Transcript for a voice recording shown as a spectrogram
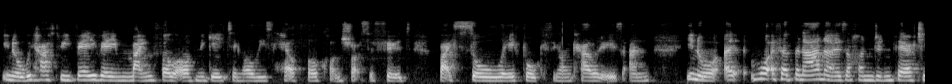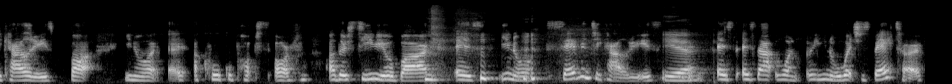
You know, we have to be very, very mindful of negating all these healthful constructs of food by solely focusing on calories. And, you know, what if a banana is 130 calories, but you know, a, a Cocoa Pops or other cereal bar is, you know, 70 calories. Yeah. Is, is that one, you know, which is better?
